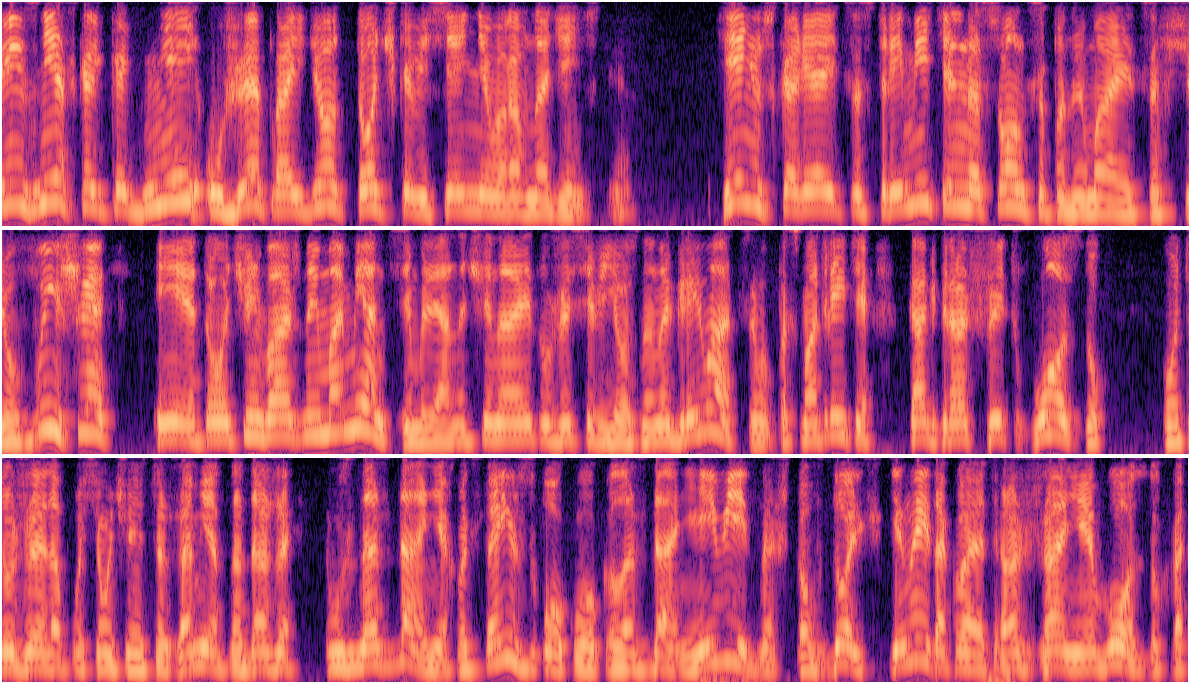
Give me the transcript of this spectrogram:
Через несколько дней уже пройдет точка весеннего равноденствия. День ускоряется стремительно, солнце поднимается все выше, и это очень важный момент. Земля начинает уже серьезно нагреваться. Вы посмотрите, как дрожит воздух. Вот уже, допустим, очень это заметно, даже на зданиях. Вот стоишь сбоку около здания, и видно, что вдоль стены такое дрожание воздуха.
